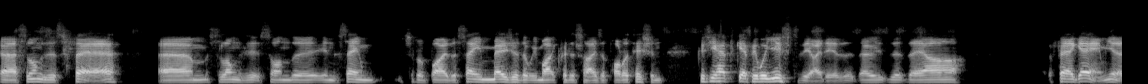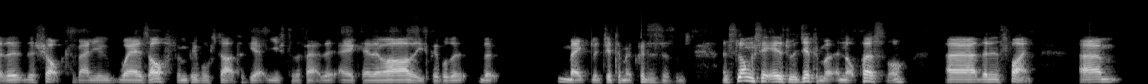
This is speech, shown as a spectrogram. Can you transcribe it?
uh, so long as it's fair, um, so long as it's on the in the same sort of by the same measure that we might criticize a politician, because you have to get people used to the idea that they, that they are fair game. You know, the, the shock value wears off, and people start to get used to the fact that okay, there are these people that that make legitimate criticisms. and As long as it is legitimate and not personal, uh, then it's fine. Um,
